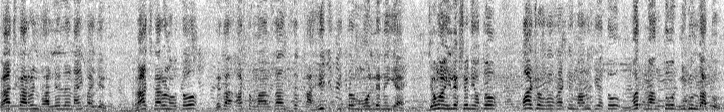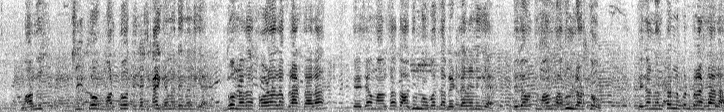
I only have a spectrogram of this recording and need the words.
राजकारण झालेलं नाही पाहिजे. राजकारण होतो ह्याचा अर्थ माणसांचं काहीच तिथं मूल्य नाही आहे जेव्हा इलेक्शन येतो पाच वर्षासाठी माणूस येतो मत मागतो निघून जातो. माणूस जितो मरतो त्याच्याशी काही घेणं देणं नाही आहे. दोन हजार सोळाला ब्लास्ट झाला. त्याच्या माणसाचा अजून मोबदला भेटलेला नाही आहे. त्याच्यावरती माणूस अजून लढतो. त्याच्यानंतर पण ब्लास्ट झाला.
